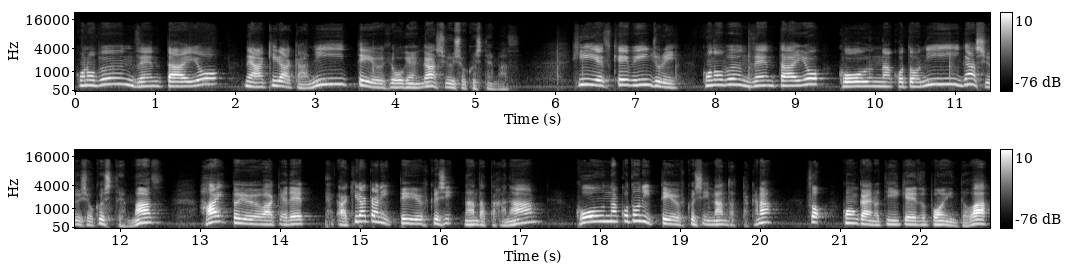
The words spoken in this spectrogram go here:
この文全体をね明らかにっていう表現が修飾しています。He escaped injury この文全体を幸運なことにが修飾してます。はいというわけで明らかにっていう副詞何だったかな？幸運なことにっていう副詞何だったかな？そう今回の TK ズポイントは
